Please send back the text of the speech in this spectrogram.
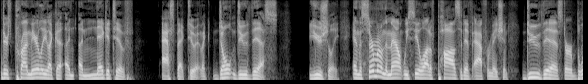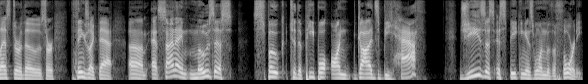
there's primarily like a, a, a negative aspect to it. Like don't do this usually. And the Sermon on the Mount, we see a lot of positive affirmation. Do this, or blessed are those, or things like that. Um, at Sinai, Moses spoke to the people on God's behalf. Jesus is speaking as one with authority.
